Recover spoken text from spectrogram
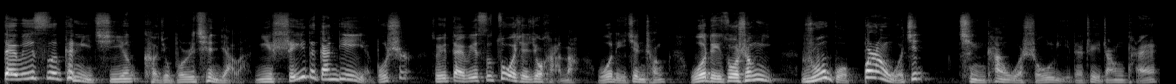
戴维斯跟你齐英可就不是亲家了，你谁的干爹也不是，所以戴维斯坐下就喊呐：“我得进城，我得做生意，如果不让我进，请看我手里的这张牌，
